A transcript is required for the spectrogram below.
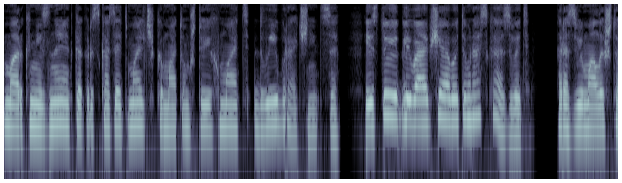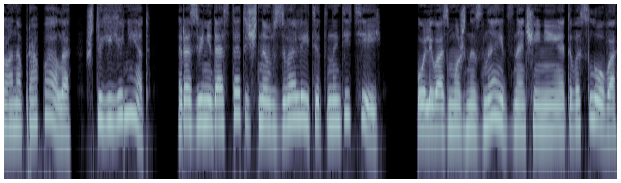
Марк не знает, как рассказать мальчикам о том, что их мать — двоебрачница. И стоит ли вообще об этом рассказывать? Разве мало, что она пропала, что ее нет? Разве недостаточно взвалить это на детей? Оля, возможно, знает значение этого слова,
